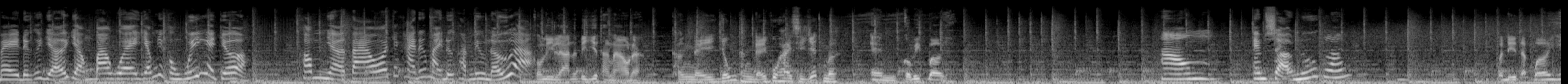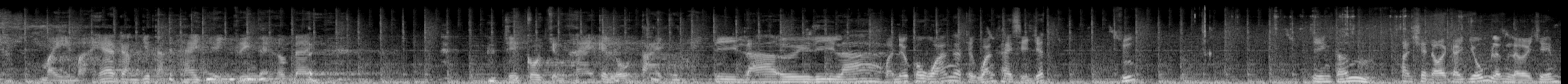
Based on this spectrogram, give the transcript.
Mày đừng có dở giọng bao que giống như con quý nghe chưa? Không nhờ tao á chắc hai đứa mày được thành miêu nữ à. Con Lila nó đi với thằng nào nè? Thằng này giống thằng đệ của hai CZ mà. Em có biết bơi. Không Em sợ nước lắm. Mình đi tập bơi nha. Mày mà hé răng với thằng hai về chuyện ngày hôm nay. Thì coi chừng hai cái lỗ tai của mày. Lila ơi Lila. Mà nếu có quán á, thì quán hai CZ ừ? Yên tâm anh sẽ đòi cả vốn lẫn lời cho em.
